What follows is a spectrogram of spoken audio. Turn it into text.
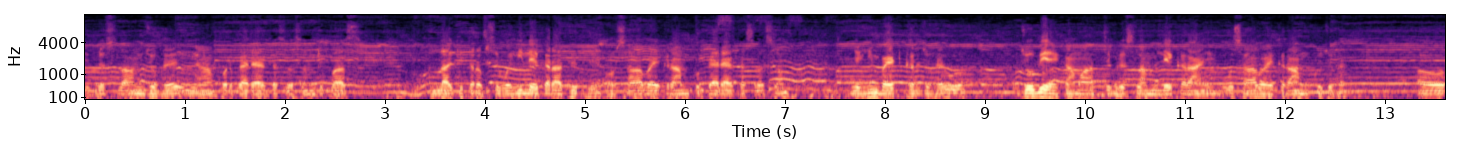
جبر اسلام جو ہے یہاں پر پیارے آقا صلی اللہ علیہ وسلم کے پاس اللہ کی طرف سے وہی لے کر آتے تھے اور صحابہ اکرام کو پیارے آقا صلی اللہ علیہ وسلم یہیں بیٹھ کر جو ہے وہ جو بھی احکامات جبر اسلام لے کر آئیں وہ صحابہ اکرام کو جو ہے اور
